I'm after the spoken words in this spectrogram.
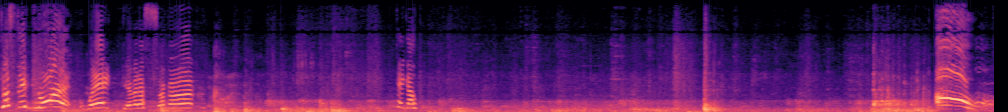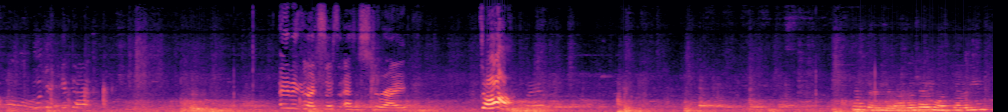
Just ignore it. Wait, give it a second. Okay, go. Oh! Look at get that. I think it registers as a strike. Duh! One thirty, your order's ready, one thirty.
